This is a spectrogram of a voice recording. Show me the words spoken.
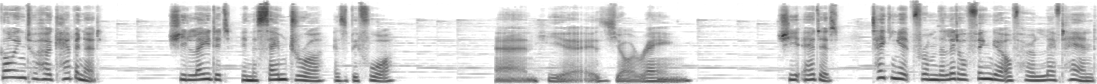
Going to her cabinet, she laid it in the same drawer as before. And here is your ring, she added, taking it from the little finger of her left hand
